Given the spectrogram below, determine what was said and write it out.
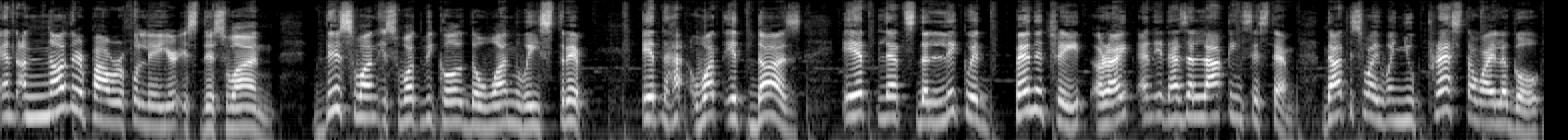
And another powerful layer is this one. This one is what we call the one-way strip. It what it does, it lets the liquid penetrate, all right, and it has a locking system. That is why when you pressed a while ago,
